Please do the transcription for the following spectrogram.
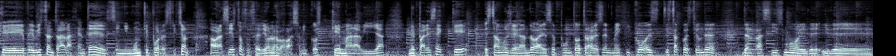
que he visto entrar a la gente sin ningún tipo de restricción. Ahora, si esto sucedió en los Babasónicos, qué maravilla. Me parece que estamos llegando a ese punto otra vez en México. Es esta cuestión de, del racismo y de, y de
